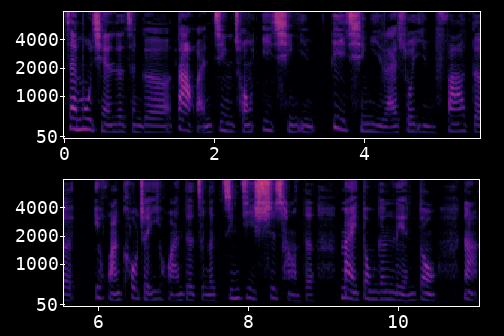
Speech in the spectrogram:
在目前的整个大环境，从疫情引疫情以来所引发的。一环扣着一环的整个经济市场的脉动跟联动，那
